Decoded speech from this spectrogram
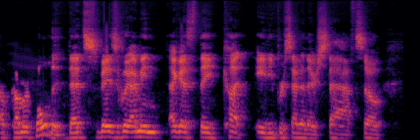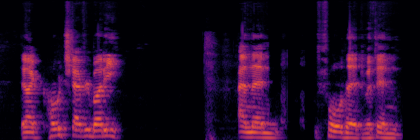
Upcomer folded. That's basically, I mean, I guess they cut 80% of their staff. So they like poached everybody and then folded within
